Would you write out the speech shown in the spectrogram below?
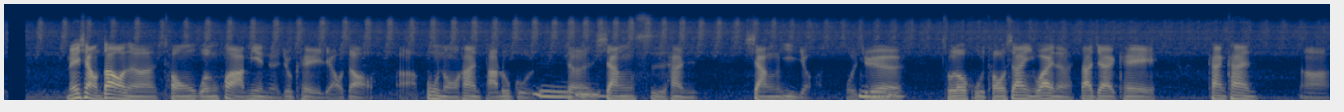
没想到呢，从文化面呢就可以聊到啊，布农和达鲁古嗯的相似和相异哦。我觉得嗯除了虎头山以外呢，大家也可以看看啊，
